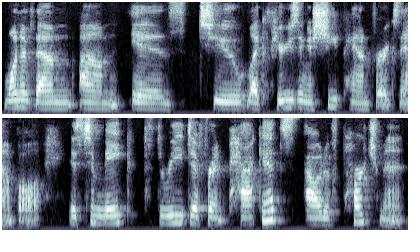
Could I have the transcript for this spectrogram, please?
one of them um, is to, like, if you're using a sheet pan, for example, is to make three different packets out of parchment,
